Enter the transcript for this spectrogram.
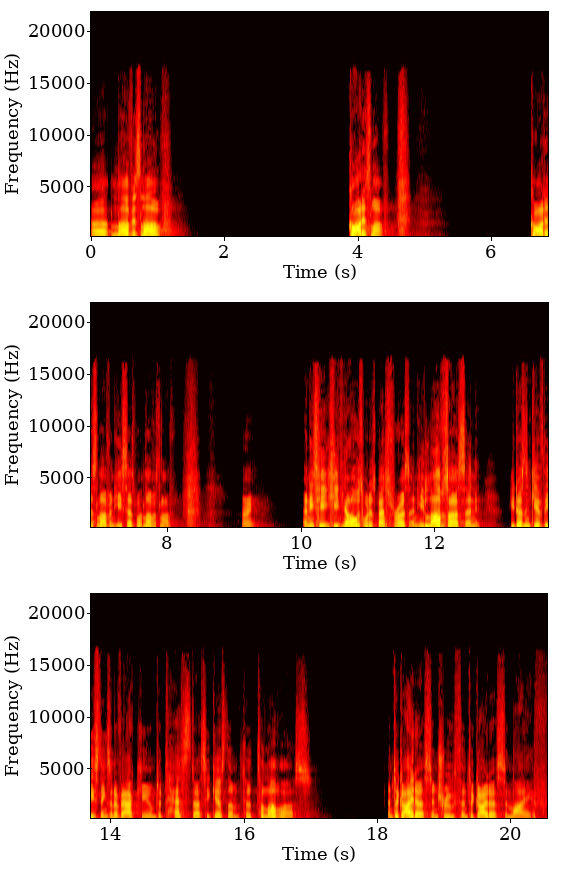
Uh, love is love. God is love. God is love, and He says what love is love. Right? And he, he knows what is best for us, and He loves us, and He doesn't give these things in a vacuum to test us. He gives them to, to love us and to guide us in truth and to guide us in life.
